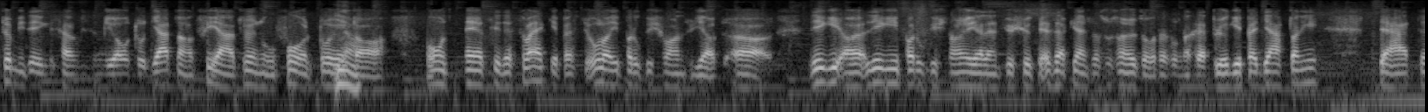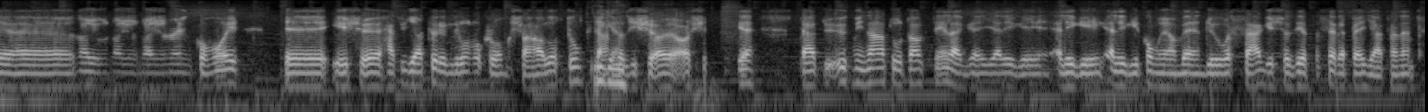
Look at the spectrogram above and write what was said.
több mint 1,3 millió autót gyártanak, Fiat, Renault, Ford, Toyota, ja. Mercedes, szóval elképesztő olajiparuk is van, ugye a, a, légi, a légiparuk is nagyon jelentős, ők 1925 óta tudnak repülőgépet gyártani, tehát nagyon-nagyon-nagyon nagyon komoly, és hát ugye a török drónokról most már hallottunk, Igen. tehát az is az tehát ők, mint NATO tényleg egy eléggé, eléggé, eléggé komolyan vendő ország, és azért a szerepe egyáltalán nem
